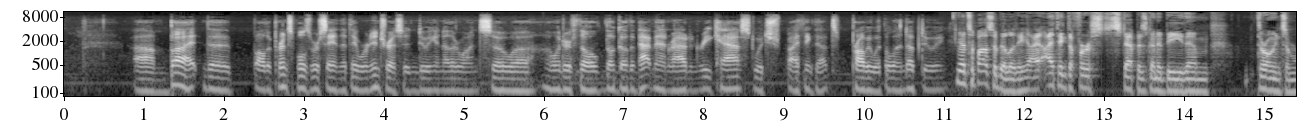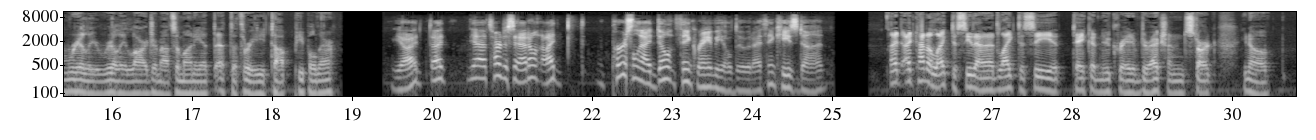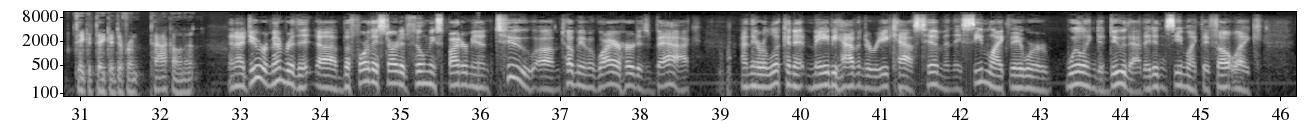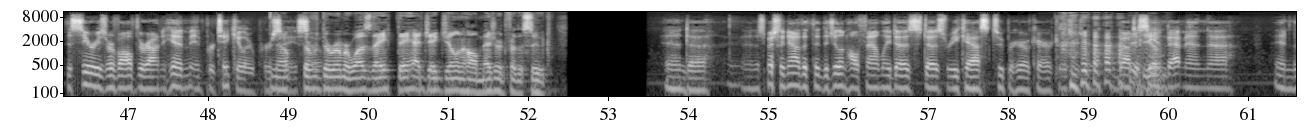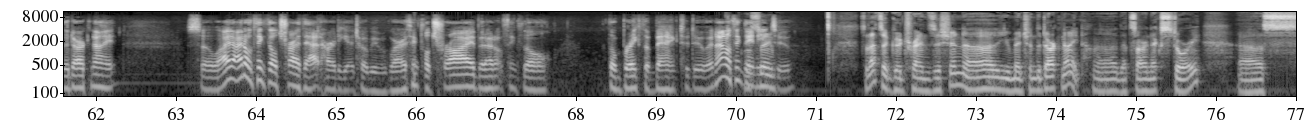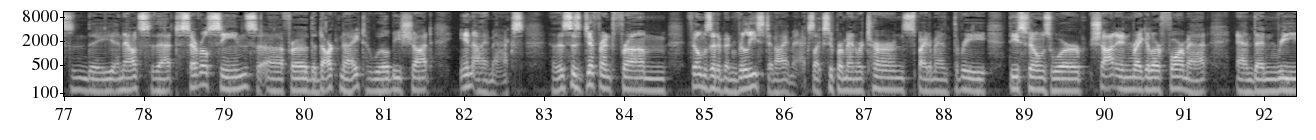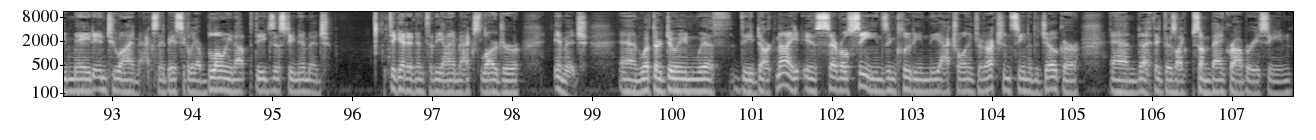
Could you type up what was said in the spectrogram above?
um, but the all the principals were saying that they weren't interested in doing another one. So uh, I wonder if they'll they'll go the Batman route and recast, which I think that's probably what they'll end up doing. That's a possibility. I, I think the first step is going to be them throwing some really, really large amounts of money at, at the three top people there. Yeah, I, I yeah, it's hard to say. I don't. I personally, I don't think Raimi will do it. I think he's done. I'd, I'd kind of like to see that. I'd like to see it take a new creative direction, start, you know, take a take a different tack on it. And I do remember that uh, before they started filming Spider-Man Two, um, Tobey Maguire hurt his back, and they were looking at maybe having to recast him. And they seemed like they were willing to do that. They didn't seem like they felt like the series revolved around him in particular per No, se. the, so. the rumor was they they had Jake Gyllenhaal measured for the suit. and uh, and especially now that the, the Gyllenhaal family does does recast superhero characters, we're about to see Yep. in Batman uh, and The Dark Knight. So I, I don't think they'll try that hard to get Tobey Maguire. I think they'll try, but I don't think they'll they'll break the bank to do it. And I don't think they need to. So that's a good transition. Uh, you mentioned The Dark Knight. Uh, that's our next story. Uh, they announced that several scenes uh, for The Dark Knight will be shot in IMAX. Now, this is different from films that have been released in IMAX, like Superman Returns, Spider Man 3. These films were shot in regular format and then remade into IMAX. They basically are blowing up the existing image to get it into the IMAX larger image. And what they're doing with The Dark Knight is several scenes, including the actual introduction scene of the Joker, and I think there's like some bank robbery scene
